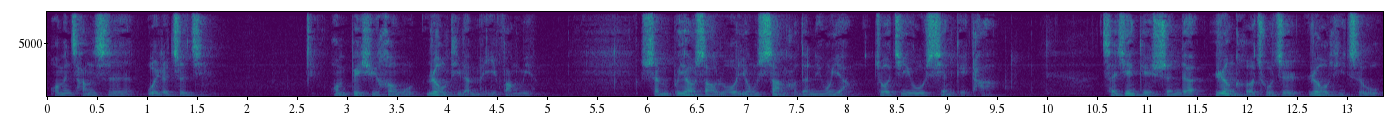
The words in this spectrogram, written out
我们尝试为了自己。我们必须恨恶肉体的每一方面。神不要扫罗用上好的牛羊做祭物献给他，呈现给神的任何出自肉体之物，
